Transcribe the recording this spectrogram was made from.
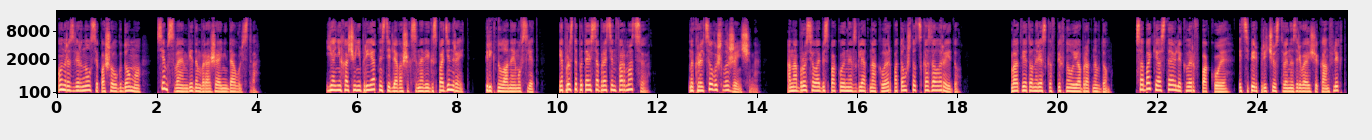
Он развернулся пошел к дому, всем своим видом выражая недовольство. «Я не хочу неприятностей для ваших сыновей, господин Рейд», — крикнула она ему вслед. «Я просто пытаюсь собрать информацию». На крыльцо вышла женщина. Она бросила обеспокоенный взгляд на Клэр, потом что-то сказала Рейду. В ответ он резко впихнул ее обратно в дом. Собаки оставили Клэр в покое, и теперь, предчувствуя назревающий конфликт,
